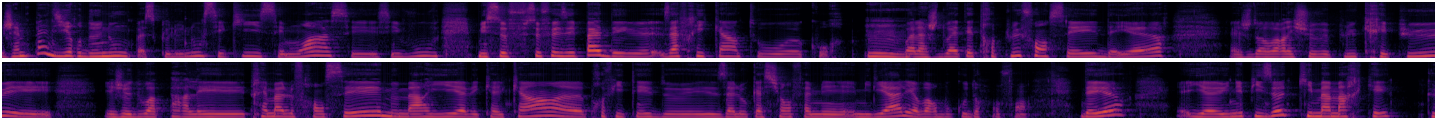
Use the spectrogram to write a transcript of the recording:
J'aime pas dire de nous, parce que le nous, c'est qui? C'est moi, c'est vous. Mais se, se faisaient pas des Africains tout euh, court. Hmm. Voilà, je dois être plus foncée d'ailleurs. Euh, Je dois avoir les cheveux plus crépus et, et je dois parler très mal le français, me marier avec quelqu'un, euh, profiter des allocations familiales et avoir beaucoup d'enfants. D'ailleurs, il y a un épisode qui m'a marqué, que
